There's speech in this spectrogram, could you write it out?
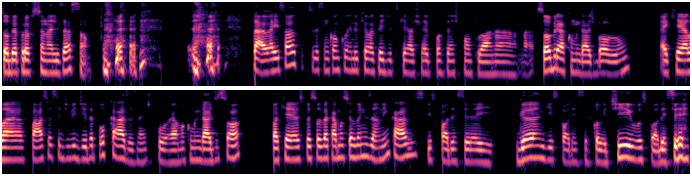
sobre a profissionalização. tá, aí só assim, concluindo o que eu acredito que acho que é importante pontuar na, na, sobre a comunidade Ballroom, é que ela passa a ser dividida por casas, né? Tipo, é uma comunidade só, só que as pessoas acabam se organizando em casas, que podem ser aí gangues, podem ser coletivos, podem ser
